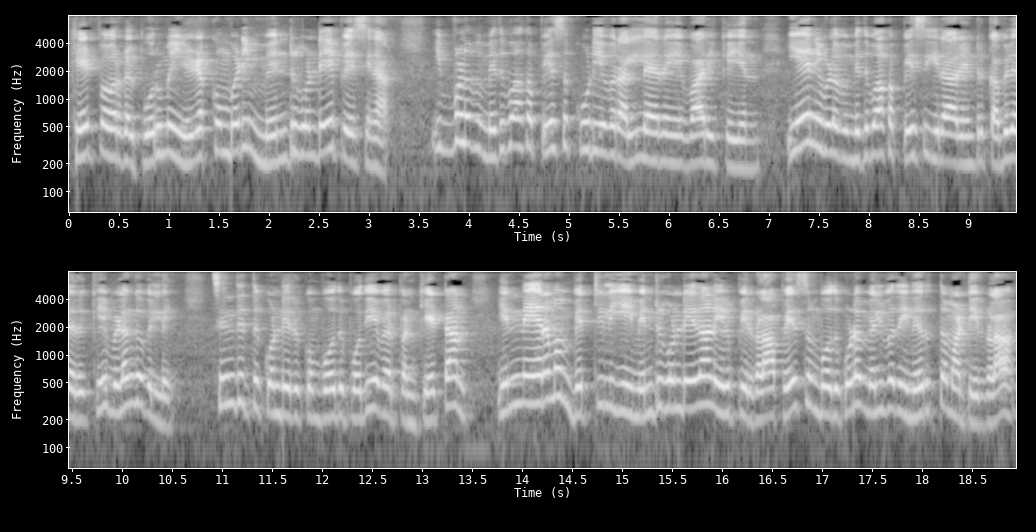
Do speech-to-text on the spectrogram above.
கேட்பவர்கள் பொறுமை இழக்கும்படி மென்று கொண்டே பேசினார். இவ்வளவு மெதுவாகப் பேசக்கூடியவர் அல்லரே வாரிக்கையன் ஏன் இவ்வளவு மெதுவாகப் பேசுகிறார் என்று கபிலருக்கே விளங்கவில்லை. சிந்தித்துக் கொண்டிருக்கும் போது பொதியவர்பன் கேட்டான் எந்நேரமும் வெற்றிலையை மென்று கொண்டேதான் இருப்பீர்களா? பேசும்போது கூட மெல்வதை நிறுத்த மாட்டீர்களா?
